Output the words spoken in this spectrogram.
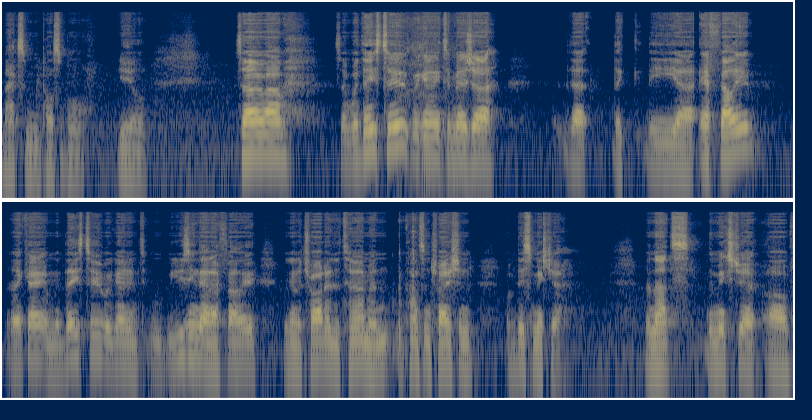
maximum possible yield. So, um, so with these two, we're going to measure the, the, the uh, F value, okay, and with these two, we're going to, using that F value, we're going to try to determine the concentration of this mixture. And that's the mixture of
